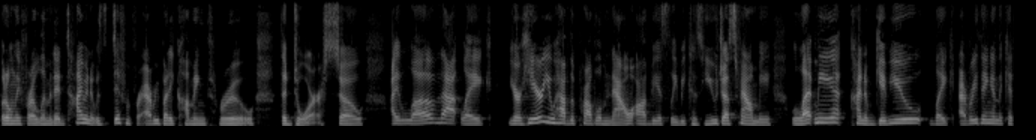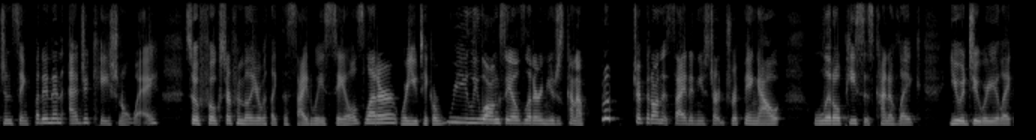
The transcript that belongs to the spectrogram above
but only for a limited time. And it was different for everybody coming through the door. So I love that, like, you're here, you have the problem now, obviously, because you just found me. Let me kind of give you like everything in the kitchen sink, but in an educational way. So, folks are familiar with like the sideways sales letter, where you take a really long sales letter and you just kind of bloop, trip it on its side and you start dripping out little pieces, kind of like you would do where you're like,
